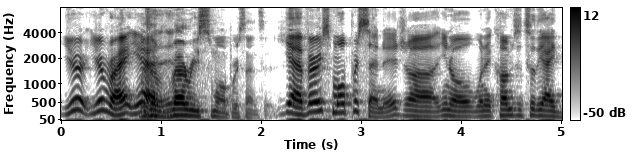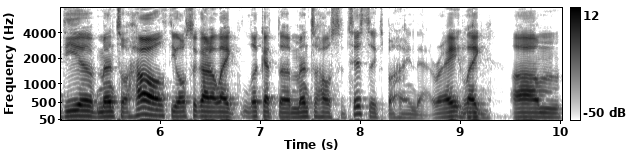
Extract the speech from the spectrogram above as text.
you're you're right. Yeah, it's a very small percentage. Yeah, a very small percentage. Uh, you know, when it comes into the idea of mental health, you also got to like look at the mental health statistics behind that, right? Like, um,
